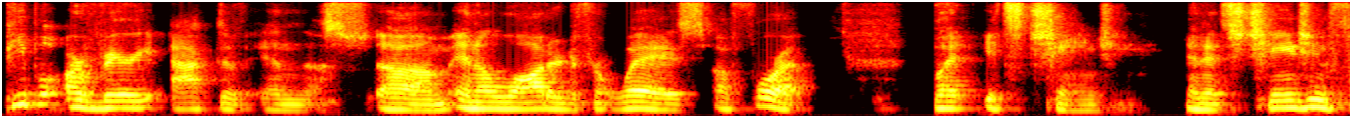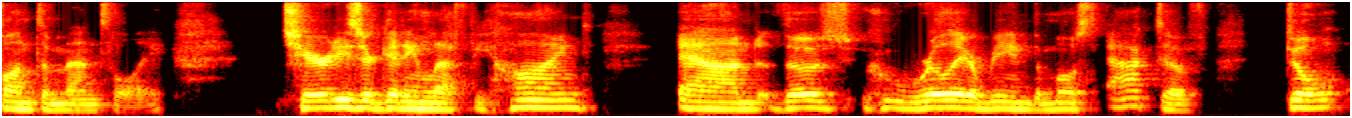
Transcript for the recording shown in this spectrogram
people are very active in this um, in a lot of different ways uh, for it. But it's changing and it's changing fundamentally. Charities are getting left behind, and those who really are being the most active don't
